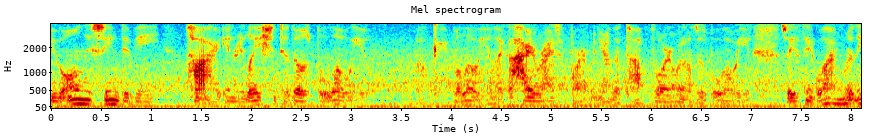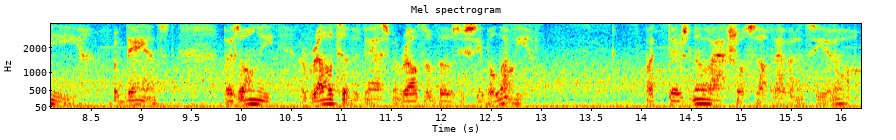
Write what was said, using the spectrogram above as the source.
You only seem to be high in relation to those below you. Okay, below you, like a high-rise apartment, you're on the top floor, everyone else is below you. So you think, well, I'm really advanced, but it's only a relative advancement relative to those you see below you. But there's no actual self-evidency at all.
